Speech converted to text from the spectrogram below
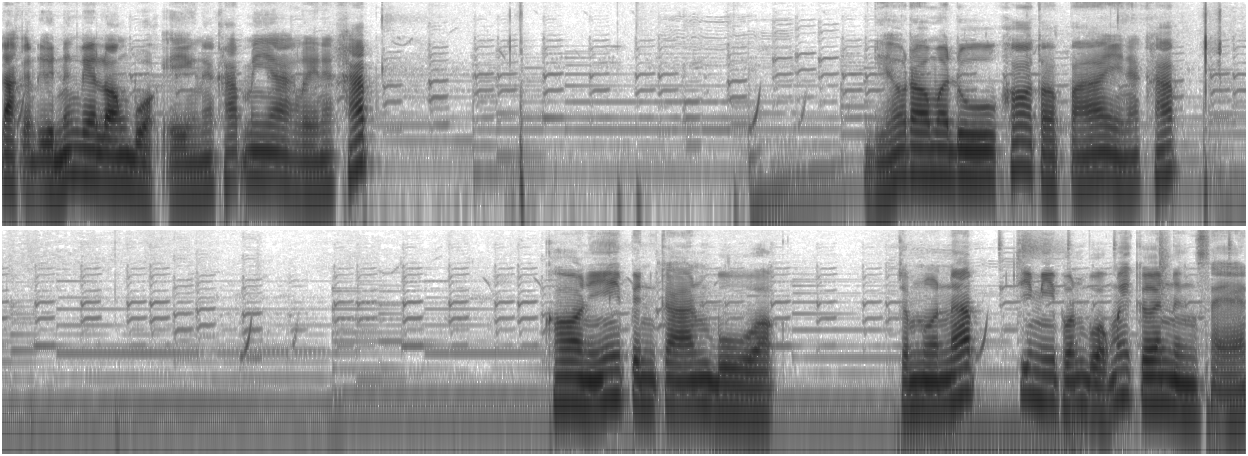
หลักอื่นๆ นักเรียนลองบวกเองนะครับ ไม่ยากเลยนะครับ เดี๋ยวเรามาดูข้อต่อไปนะครับ ข้อนี้เป็นการบวก จำนวนนับที่มีผลบวกไม่เกิน 1 0 0 0 0แสน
